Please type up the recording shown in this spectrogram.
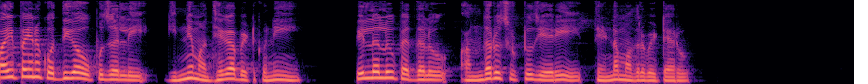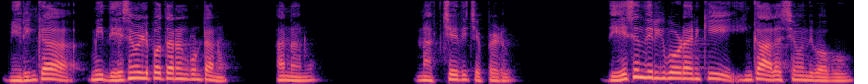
పైపైన కొద్దిగా ఉప్పు జల్లి గిన్నె మధ్యగా పెట్టుకుని పిల్లలు పెద్దలు అందరూ చుట్టూ చేరి తినడం మొదలుపెట్టారు. మీరింకా మీ దేశం వెళ్ళిపోతారనుకుంటాను అన్నాను. నచ్చేది చెప్పాడు. దేశం తిరిగిపోవడానికి ఇంకా ఆలస్యం ఉంది బాబు.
